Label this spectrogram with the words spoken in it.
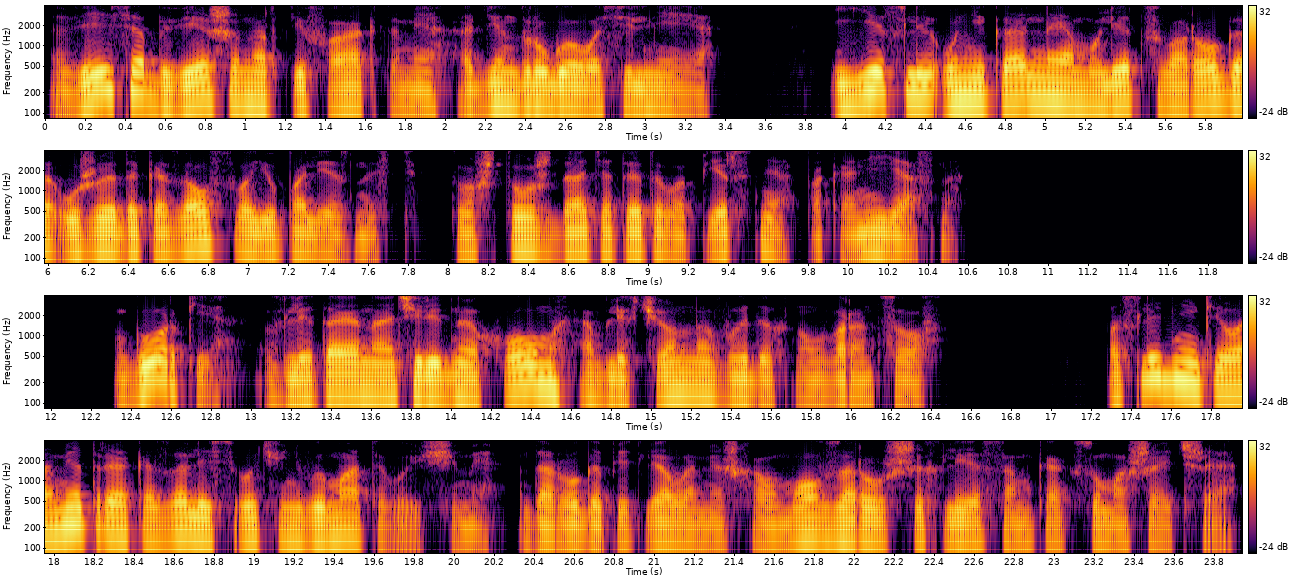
Весь обвешан артефактами, один другого сильнее. Если уникальный амулет Сварога уже доказал свою полезность, то что ждать от этого перстня, пока не ясно. Горки, взлетая на очередной холм, облегченно выдохнул Воронцов. Последние километры оказались очень выматывающими. Дорога петляла меж холмов, заросших лесом, как сумасшедшая.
